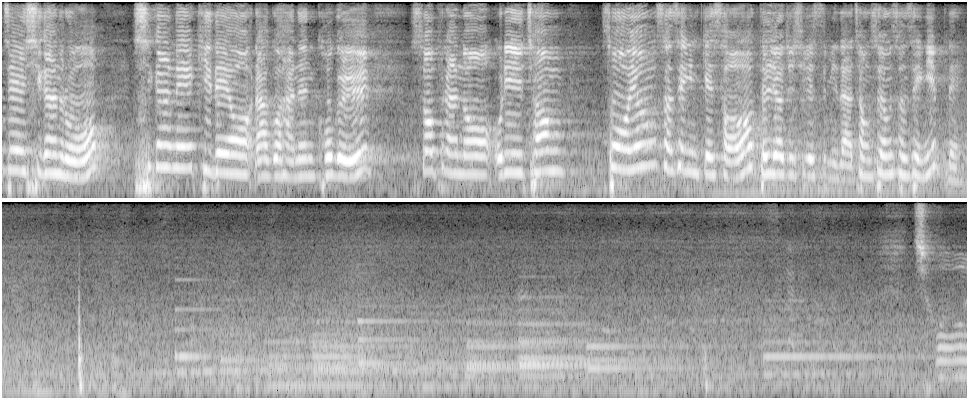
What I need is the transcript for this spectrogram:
번째 시간으로 시간에 기대어라고 하는 곡을 소프라노 우리 정소영 선생님께서 들려주시겠습니다. 정소영 선생님, 네. 천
